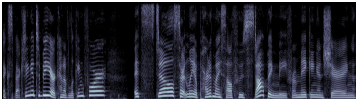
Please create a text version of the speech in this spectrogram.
expecting it to be or kind of looking for, it's still certainly a part of myself who's stopping me from making and sharing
